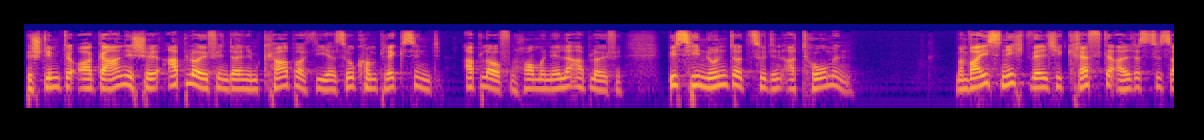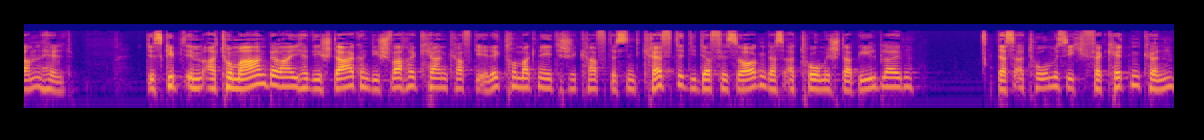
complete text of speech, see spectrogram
bestimmte organische Abläufe in deinem Körper, die ja so komplex sind, ablaufen, hormonelle Abläufe, bis hinunter zu den Atomen. Man weiß nicht, welche Kräfte all das zusammenhält. Es gibt im atomaren Bereich die starke und die schwache Kernkraft, die elektromagnetische Kraft. Das sind Kräfte, die dafür sorgen, dass Atome stabil bleiben dass Atome sich verketten können,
